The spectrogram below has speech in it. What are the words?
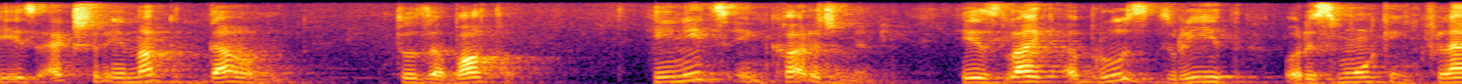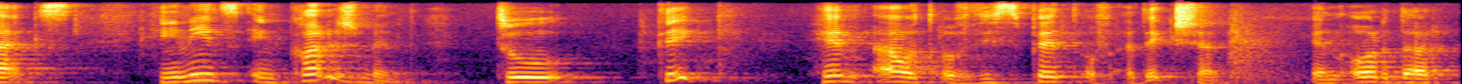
he is actually knocked down to the bottom. He needs encouragement. He is like a bruised reed or a smoking flax. He needs encouragement to take him out of this pit of addiction in order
